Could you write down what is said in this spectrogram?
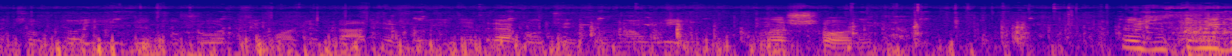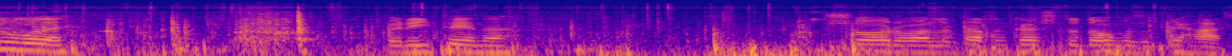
Якщо хто їздить у шорті, може брати, що і не треба вчити на вмінь. На шори. так. Ми вже самі думали перейти на шору, але тато каже, що довго запрягати.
